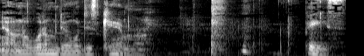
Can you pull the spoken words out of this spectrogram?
I don't know what I'm doing with this camera. Peace.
